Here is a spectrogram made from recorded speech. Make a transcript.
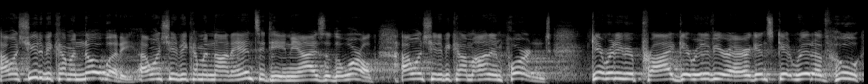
I want you to become a nobody. I want you to become a non-entity in the eyes of the world. I want you to become unimportant. Get rid of your pride, get rid of your arrogance, get rid of who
